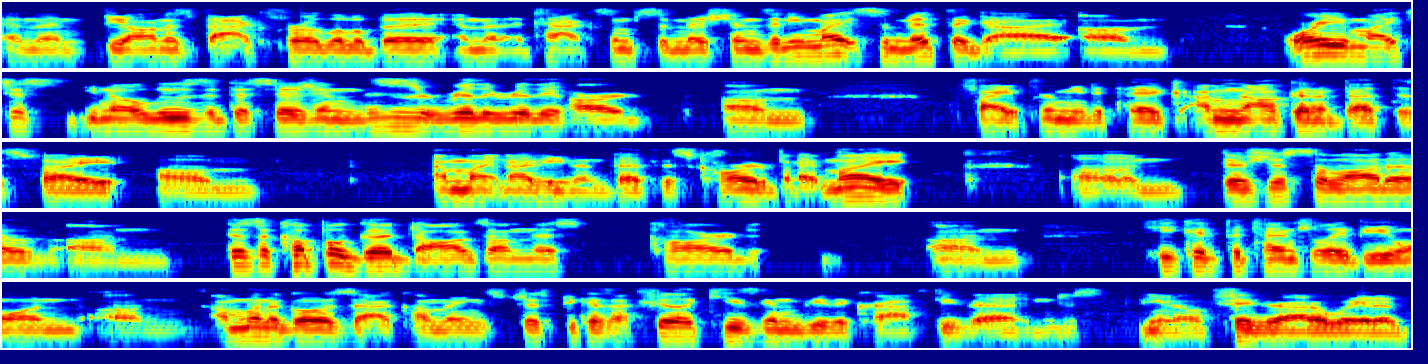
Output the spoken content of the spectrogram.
and then be on his back for a little bit and then attack some submissions and he might submit the guy. Um, or you might just you know lose a decision. This is a really really hard um fight for me to pick. I'm not going to bet this fight. Um, I might not even bet this card, but I might. Um, there's just a lot of um, there's a couple good dogs on this card. Um, he could potentially be one. Um, I'm gonna go with Zak Cummings just because I feel like he's gonna be the crafty vet and just you know figure out a way to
